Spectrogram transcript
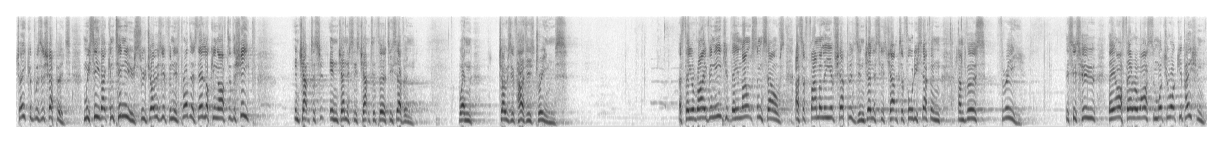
Jacob was a shepherd. And we see that continues through Joseph and his brothers. They're looking after the sheep in, chapter, in Genesis chapter 37 when Joseph has his dreams. As they arrive in Egypt, they announce themselves as a family of shepherds in Genesis chapter 47 and verse 3. This is who they are. Pharaoh asks them, What's your occupation?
